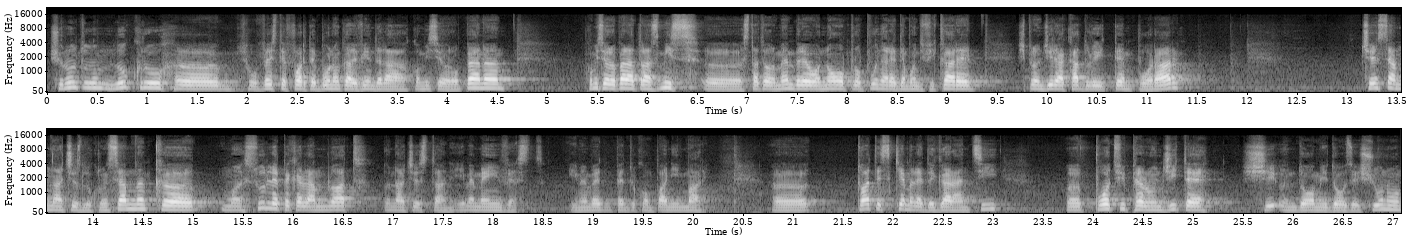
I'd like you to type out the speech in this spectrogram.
Și un ultim lucru, o veste foarte bună care vine de la Comisia Europeană. Comisia Europeană a transmis statelor membre o nouă propunere de modificare și prelungire a cadrului temporar ce înseamnă acest lucru? Înseamnă că măsurile pe care le-am luat în acest an, IMM Invest, IMM pentru companii mari, uh, toate schemele de garanții uh, pot fi prelungite și în 2021.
